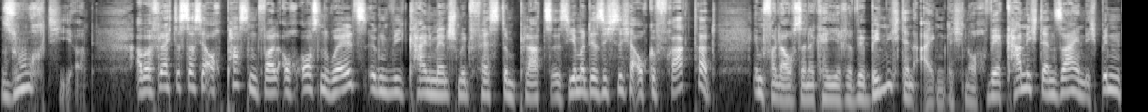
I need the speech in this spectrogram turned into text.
sucht hier. Aber vielleicht ist das ja auch passend, weil auch Orson Welles irgendwie kein Mensch mit festem Platz ist. Jemand, der sich sicher auch gefragt hat im Verlauf seiner Karriere, wer bin ich denn eigentlich noch? Wer kann ich denn sein? Ich bin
